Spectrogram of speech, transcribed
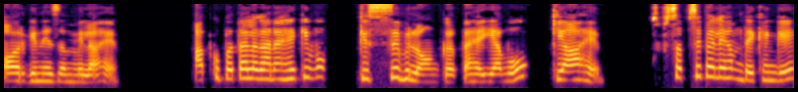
ऑर्गेनिज्म मिला है। आपको पता लगाना है कि वो किससे बिलोंग करता है या वो क्या है। सबसे पहले हम देखेंगे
